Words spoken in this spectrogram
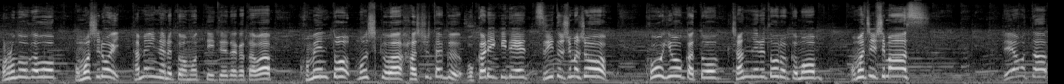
この動画を面白いためになると思っていただいた方はコメントもしくは「ハッシュタグおかりき」でツイートしましょう高評価とチャンネル登録もお待ちしてますではまた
